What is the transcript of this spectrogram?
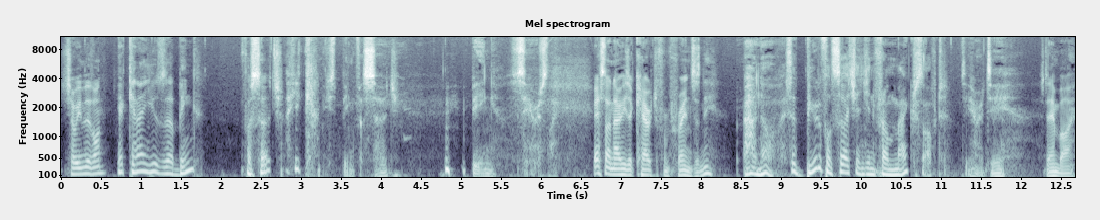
shall we move on? Yeah, Can I use uh, Bing for search? You can't use Bing for search. Bing, seriously. Best I know, he's a character from Friends, isn't he? Oh no, it's a beautiful search engine from Microsoft. Dear, oh dear. Stand by.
